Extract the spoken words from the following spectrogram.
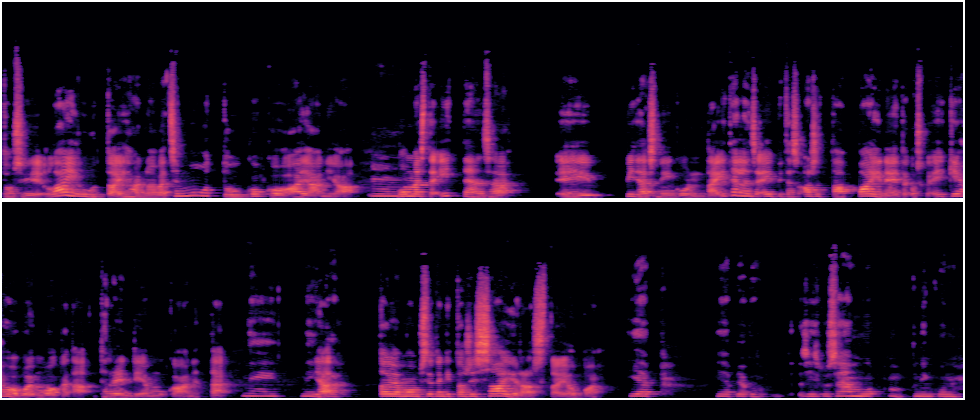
tosi laihuutta ihannoiva, että se muuttuu koko ajan ja Mm. mun mielestä itteensä ei pitäisi niin kuin, tai itsellensä ei pitäisi asettaa paineita, koska ei keho voi muokata trendien mukaan. Että Niin, niinpä. Ja- toi on mun jotenkin tosi sairasta jopa. Jep. Jep, joku, siis kun sehän, mu, niin kun,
